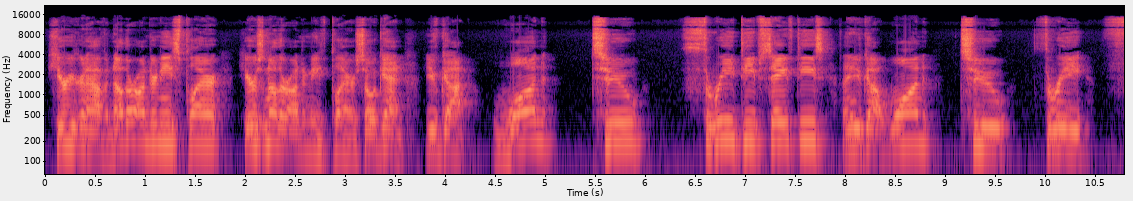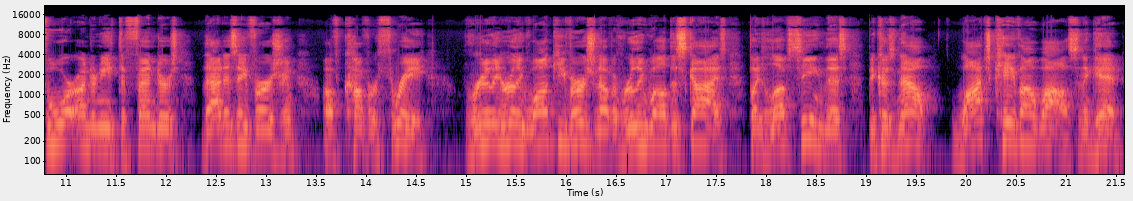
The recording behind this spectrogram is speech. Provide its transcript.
Here you're going to have another underneath player. Here's another underneath player. So again, you've got one, two, three deep safeties, and then you've got one, two, three, four underneath defenders. That is a version of cover three. Really, really wonky version of it, really well disguised. But love seeing this because now watch K'Von Wallace. And again,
